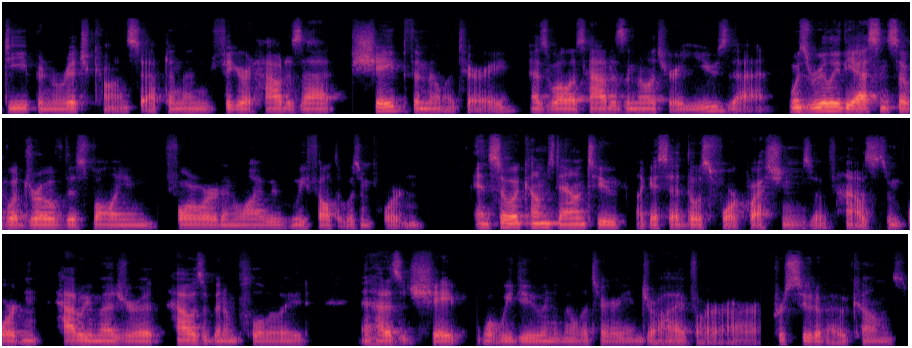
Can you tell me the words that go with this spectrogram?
deep and rich concept and then figure out how does that shape the military as well as how does the military use that was really the essence of what drove this volume forward and why we, we felt it was important. And so it comes down to like i said those four questions of how is it important? How do we measure it? How has it been employed? And how does it shape what we do in the military and drive our, our pursuit of outcomes?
